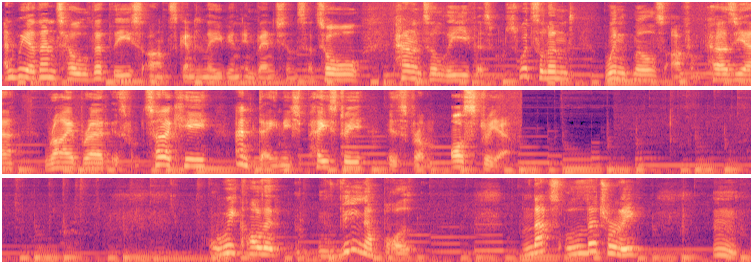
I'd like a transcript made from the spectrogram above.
And we are then told that these aren't Scandinavian inventions at all. Parental leave is from Switzerland, windmills are from Persia, rye bread is from Turkey, and Danish pastry is from Austria. We call it Wienerbrød. That's literally mm,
